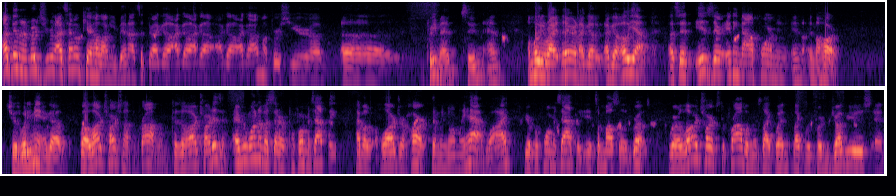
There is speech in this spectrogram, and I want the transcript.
I've been in an emergency room. I said, I don't care how long you've been. I sit there, I go, I go, I go, I go, I go. I'm a first year uh, uh, pre med student, and I'm looking right there, and I go, I go, oh yeah. I said, is there any malforming in, in the heart? She goes, what do you mean? I go, well, a large heart's not the problem because a large heart isn't. Every one of us that are performance athletes have a larger heart than we normally have. Why? You're a performance athlete. It's a muscle. It grows. Where a large heart's the problem is like when, like with for drug use and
